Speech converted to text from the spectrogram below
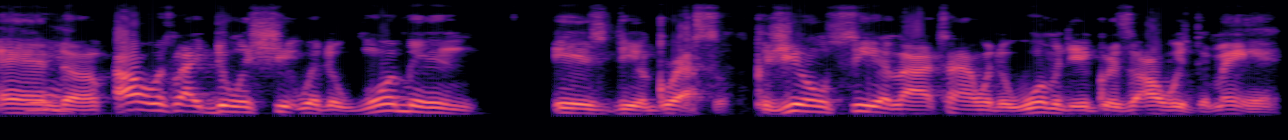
And yeah. um, I always like doing shit where the woman is the aggressor because you don't see a lot of time where the woman the aggressor always the man.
